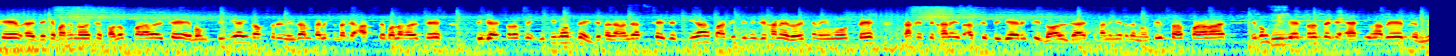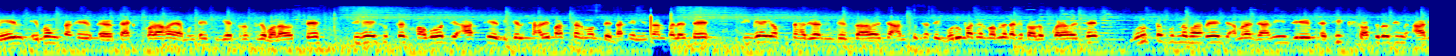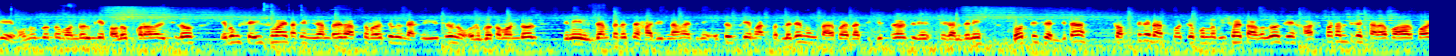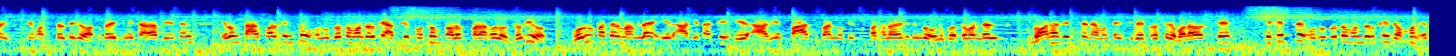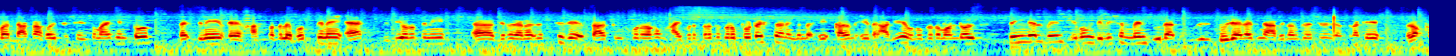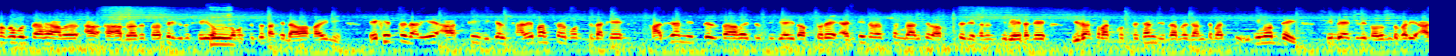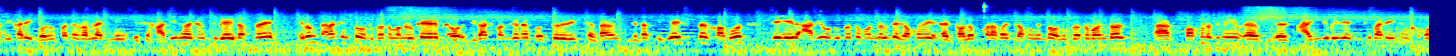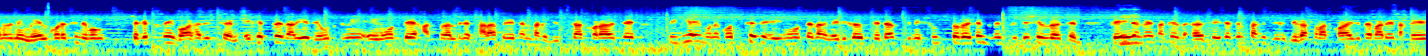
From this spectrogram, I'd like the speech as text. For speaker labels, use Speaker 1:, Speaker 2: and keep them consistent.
Speaker 1: কে ডেকে পাঠানো হয়েছে তলব করা হয়েছে এবং সিবিআই দপ্তরে নিজাম প্যালেসে তাকে আসতে বলা হয়েছে। সিবিআই তরফে ইতিমধ্যেই যেটা জানা যাচ্ছে যে চিনার পার্টি তিনি যেখানে রয়েছেন এই মুহূর্তে তাকে সেখানেই আজকে সিবিআই একটি দল যায় সেখানে গিয়ে তাকে নোটিশ সার্ভ করা হয় এবং সিবিআই তরফ থেকে একইভাবে মেল এবং তাকে ট্যাক্স করা হয় এমনটাই সিবিআই তরফ থেকে বলা হচ্ছে। সিবিআই সূত্রের খবর যে আজকে বিকেল সাড়ে পাঁচটার মধ্যে তাকে নিজাম প্যালেসে সিবিআই অফিসে হাজিরার নির্দেশ দেওয়া হয়েছে। আন্তর্জাতিক গরু পাচার মামলায় তাকে তলব করা হয়েছে। গুরুত্বপূর্ণভাবে আমরা জানি যে ঠিক সতেরো দিন আগে অনুব্রত মণ্ডলকে তলব করা হয়েছিল এবং সেই সময় তাকে নিজাম প্যালেসে আসতে বলা হয়েছিল। দেখা গিয়েছিল অনুব্রত মণ্ডল, তিনি নিজাম প্যালেসে হাজির না হয় তিনি এস এস কেম হাসপাতালে যান এবং তারপরে তার চিকিৎসা সেখানে তিনি ভর্তি ছিলেন, যেটা সব থেকে তাৎপর্যপূর্ণ বিষয় তা হলো যে হাসপাতাল থেকে ছাড়া পাওয়ার পর এসএসকেএম হাসপাতাল থেকে গতকালই তিনি ছাড়া পেয়েছেন এবং তারপর কিন্তু অনুব্রত মণ্ডলকে আজকে প্রথম তলব করা হলো। যদিও গরু পাচার মামলায় এর আগে তাকে এর আগে পাঁচবার নোটিশ পাঠানো হয়েছে, কিন্তু অনুব্রত মণ্ডল গড় হাজির ছিলেন এমনটাই সিবিআই তরফ থেকে বলা হচ্ছে। সেক্ষেত্রে অনুব্রত মণ্ডলকে যখন এবার ডাকা হয়েছে, সেই সময় কিন্তু তিনি হাসপাতালে ভর্তি নেই। এক দ্বিতীয়ত তিনি যেটা জানা যাচ্ছে যে তার কিন্তু কোনো রকম হাইকোর্টের তরফে কোনো প্রোটেকশন নেই কিন্তু কারণ এর আগে অনুব্রত মণ্ডল সিঙ্গেল বেঞ্চ এবং ডিভিশন বেঞ্চ দু জায়গায় তিনি আবেদন করেছিলেন যাতে তাকে রক্ষা কবচ দেওয়া হয় আদালতের তরফে কিন্তু সেই রক্ষা কবচ কিন্তু তাকে দেওয়া হয়নি। এক্ষেত্রে দাঁড়িয়ে আজকে বিকেল সাড়ে পাঁচটার মধ্যে তাকে হাজিরার নির্দেশ দেওয়া হয়েছে সিবিআই দপ্তরে অ্যান্টি কারাপশন ব্রাঞ্চের অফিসে যেখানে সিবিআই তাকে জিজ্ঞাসাবাদ করতে চান যেটা আমরা জানতে পারছি ইতিমধ্যেই সিবিআই যিনি তদন্তকারী আধিকারিক গরু পাচার মামলায় তিনি এসে হাজির হয়েছেন সিবিআই দপ্তরে এবং তারা কিন্তু অনুব্রত মণ্ডলকে ও, জিজ্ঞাসাবাদের জন্য প্রস্তুতি দিচ্ছেন কারণ যেটা সিবিআই সূত্রের খবর যে এর আগে অনুব্রত মণ্ডলকে যখনই তলব করা হয়েছে তখন কিন্তু অনুব্রত মণ্ডল আহ, কখনো তিনি আইনজীবীদের চিঠি পাঠিয়েছেন কখনো তিনি মেল করেছেন এবং সেক্ষেত্রে তিনি গড় হাজির এক্ষেত্রে দাঁড়িয়ে যেহেতু তিনি এই মুহূর্তে হাসপাতাল থেকে ছাড়া পেয়েছেন তাকে ডিসচার্জ করা হয়েছে সিবিআই মনে করছে যে এই মুহূর্তে তার মেডিকেল স্টেটাস তিনি সুস্থ রয়েছেন তিনি স্থিতিশীল রয়েছেন। সেই জায়গায় তাকে সেই জায়গায় তাকে জিজ্ঞাসাবাদ করাই যেতে পারে তাকে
